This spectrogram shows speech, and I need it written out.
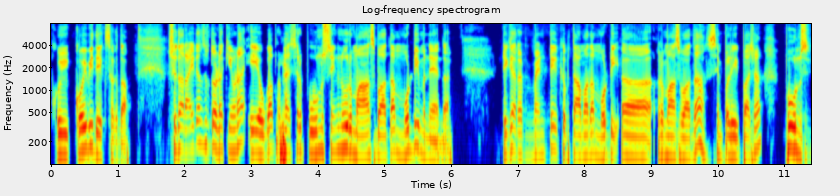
ਕੋਈ ਕੋਈ ਵੀ ਦੇਖ ਸਕਦਾ। ਸੋ ਇਹਦਾ ਰਾਈਟ ਆਨਸਰ ਤੁਹਾਡਾ ਕੀ ਹੋਣਾ? ਇਹ ਹੋਊਗਾ ਪ੍ਰੋਫੈਸਰ ਪੂਰਨ ਸਿੰਘ ਨੂੰ ਰੋਮਾਂਸਵਾਦ ਦਾ ਮੋਢੀ ਮੰਨਿਆ ਜਾਂਦਾ। ਠੀਕ ਹੈ ਰੋਮਾਂਟਿਕ ਕਵਿਤਾਵਾਂ ਦਾ ਮੋਢੀ ਅਹ, ਰੋਮਾਂਸਵਾਦ ਦਾ ਸਿੰਪਲੀ ਭਾਸ਼ਾ ਪੂਰਨ ਸਿੰਘ।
